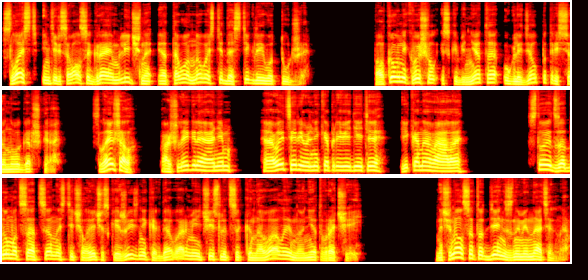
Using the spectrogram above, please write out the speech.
Сласть интересовался Граем лично, и оттого новости достигли его тут же. Полковник вышел из кабинета, углядел потрясенного горшка. «Слышал? Пошли глянем. А вы цирюльника приведите и коновала». Стоит задуматься о ценности человеческой жизни, когда в армии числятся коновалы, но нет врачей. Начинался тот день знаменательно,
